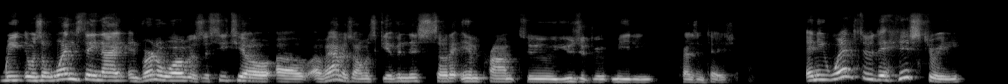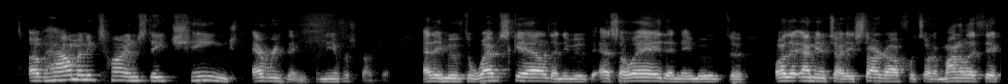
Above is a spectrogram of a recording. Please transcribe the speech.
we it was a Wednesday night, and Werner was the CTO of, of Amazon, was given this sort of impromptu user group meeting presentation, and he went through the history of how many times they changed everything from the infrastructure. And they moved to web scale, then they moved to SOA, then they moved to, or they, I mean, sorry, they started off with sort of monolithic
